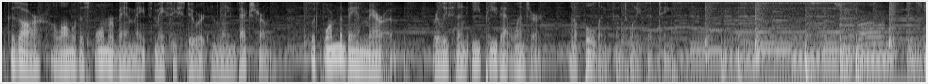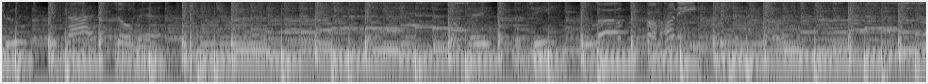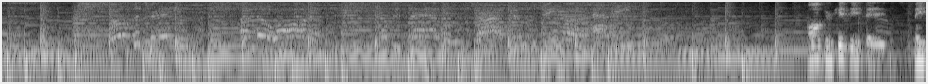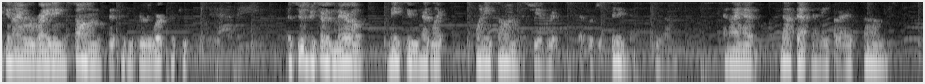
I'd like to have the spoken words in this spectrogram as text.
Kazar, along with his former bandmates Macie Stewart and Lane Beckstrom, would form the band Marrow, releasing an EP that winter and a full length in 2015. She's wrong, it's true, it's not so bad. All through Kids These Days, Macie and I were writing songs that didn't really work for Kids These Days. As soon as we started Marrow, Macie had like 20 songs she had written that were just sitting there, you know. And I had not that many, but I had some,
